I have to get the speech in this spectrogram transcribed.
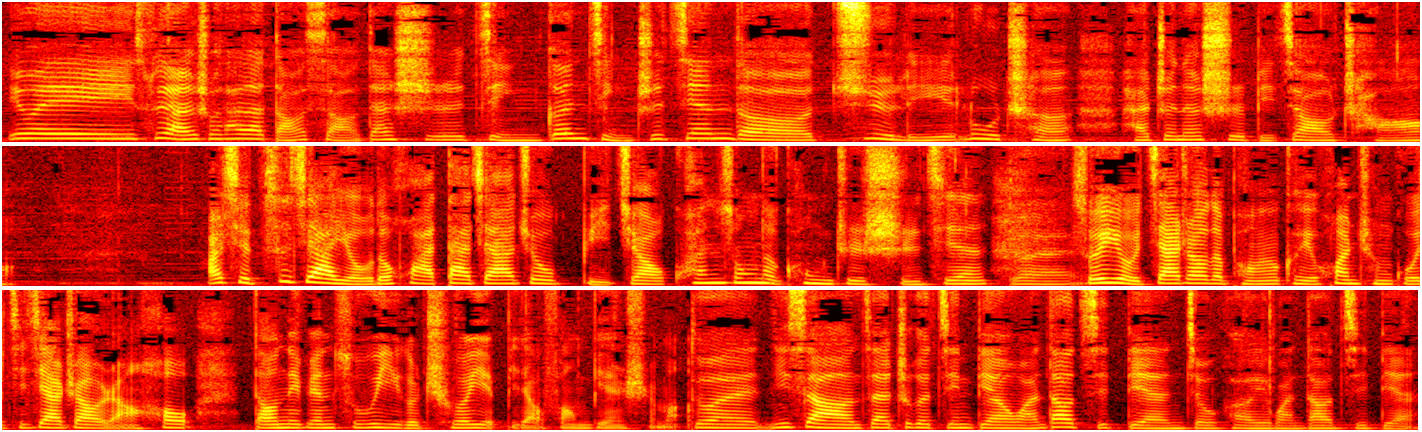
因为虽然说它的岛小，但是景跟景之间的距离路程还真的是比较长，而且自驾游的话，大家就比较宽松的控制时间，对，所以有驾照的朋友可以换成国际驾照，然后到那边租一个车也比较方便，是吗？对，你想在这个景点玩到几点就可以玩到几点，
